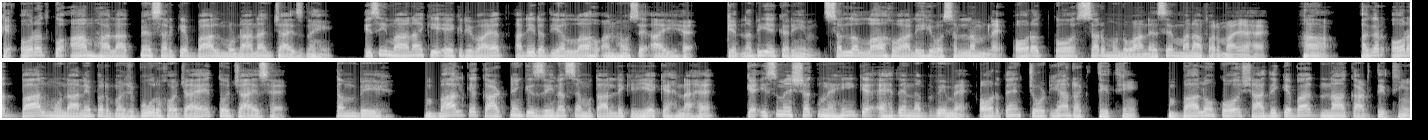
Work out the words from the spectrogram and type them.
کہ عورت کو عام حالات میں سر کے بال منڈانا جائز نہیں۔ اسی معنی کی ایک روایت علی رضی اللہ عنہ سے آئی ہے کہ نبی کریم صلی اللہ علیہ وسلم نے عورت کو سر منڈوانے سے منع فرمایا ہے۔ ہاں اگر عورت بال منڈانے پر مجبور ہو جائے تو جائز ہے۔ تمبیح بال کے کاٹنے کی زینت سے متعلق یہ کہنا ہے کہ اس میں شک نہیں کہ عہد نبوی میں عورتیں چوٹیاں رکھتی تھیں، بالوں کو شادی کے بعد نہ کاٹتی تھیں،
